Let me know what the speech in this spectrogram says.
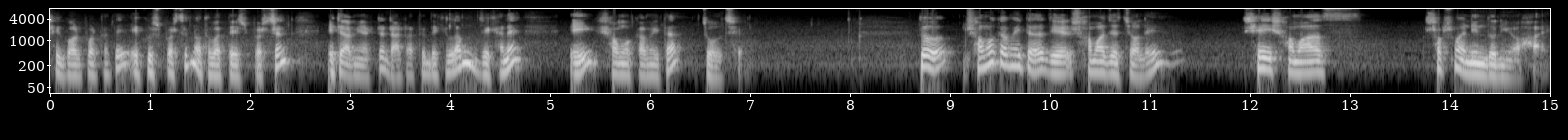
সেই গড় পর্তাতে একুশ পার্সেন্ট অথবা তেইশ পার্সেন্ট এটা আমি একটা ডাটাতে দেখলাম যেখানে এই সমকামিতা চলছে। তো সমকামিতা যে সমাজে চলে, সেই সমাজ সবসময় নিন্দনীয় হয়।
